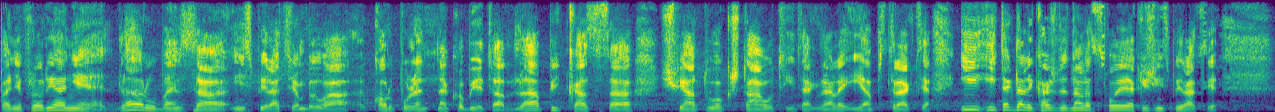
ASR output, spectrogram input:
Panie Florianie, dla Rubensa inspiracją była korpulentna kobieta, dla Picassa światło, kształt i tak dalej, i abstrakcja. I, I tak dalej, każdy znalazł swoje jakieś inspiracje.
